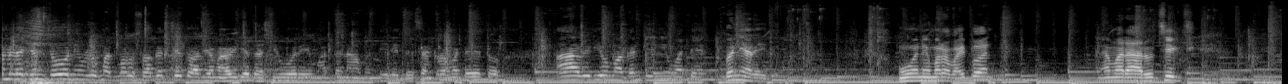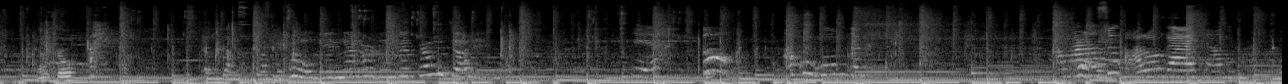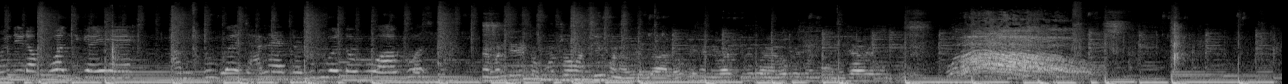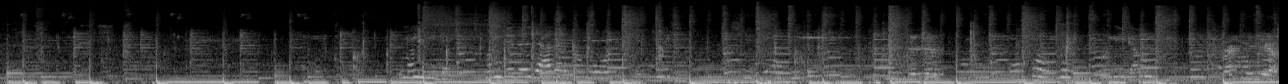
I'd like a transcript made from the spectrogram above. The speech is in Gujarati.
ફેમિલી કેમ છો? ન્યુ બ્લોગમાં તમારું સ્વાગત છે. તો આજે અમે આવી ગયા હતા શિવોરી માતાના મંદિરે દર્શન કરવા માટે. તો આ વિડીયોમાં કન્ટિન્યુ માટે બન્યા રહેજો. હું અને મારા ભાઈબંધ અને અમારા રુચિક હું છું? પહોંચ ગઈ મંદિરે તો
